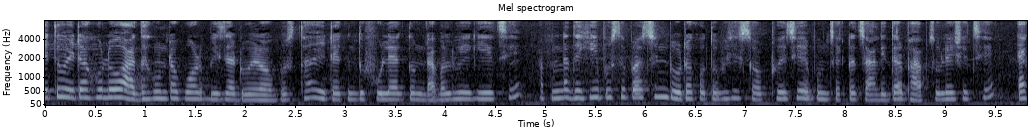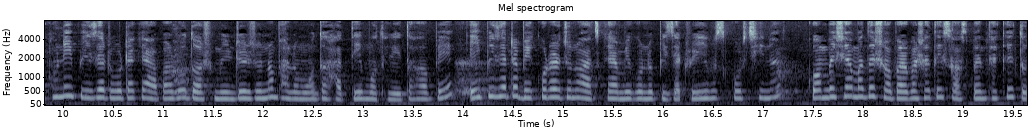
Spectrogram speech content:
এ তো এটা হলো আধা ঘণ্টা পর পিজা ডোয়ের অবস্থা। এটা কিন্তু ফুলে একদম ডাবল হয়ে গিয়েছে। আপনারা দেখেই বুঝতে পারছেন ডোটা কত বেশি সফট হয়েছে এবং একটা জালিদার ভাব চলে এসেছে। এখন এই পিজা ডোটাকে আবারও দশ মিনিটের জন্য ভালো মতো হাত দিয়ে মথে নিতে হবে। এই পিজাটা বেক করার জন্য আজকে আমি কোনো পিজা ট্রে ইউজ করছি না। কম বেশি আমাদের সবার বাসাতেই সসপ্যান থাকে। তো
